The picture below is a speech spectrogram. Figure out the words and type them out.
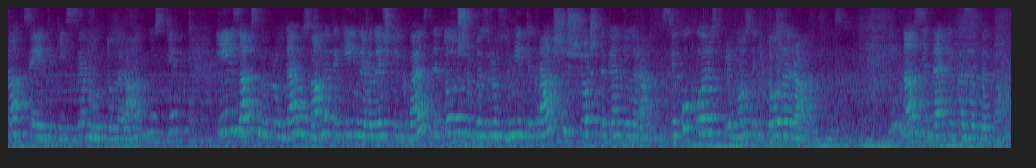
Так, це є такий символ толерантності. І зараз ми проведемо з вами такий невеличкий квест для того, щоб зрозуміти краще, що ж таке толерантність, яку користь приносить толерантність. І в нас є декілька запитань.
